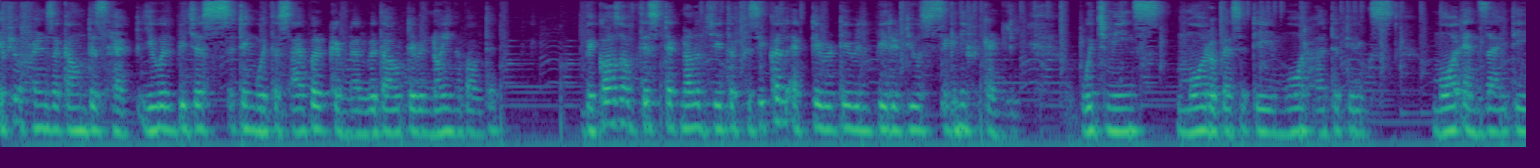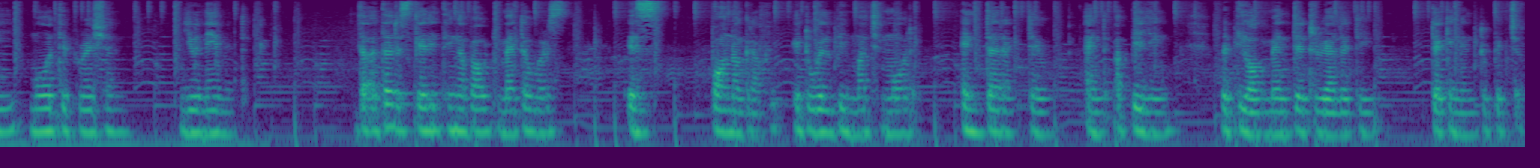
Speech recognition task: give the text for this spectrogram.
if your friend's account is hacked, you will be just sitting with a cyber criminal without even knowing about it. Because of this technology, the physical activity will be reduced significantly, which means more obesity, more heart attacks, more anxiety, more depression, you name it. The other scary thing about metaverse is pornography. It will be much more interactive and appealing with the augmented reality taking into picture.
